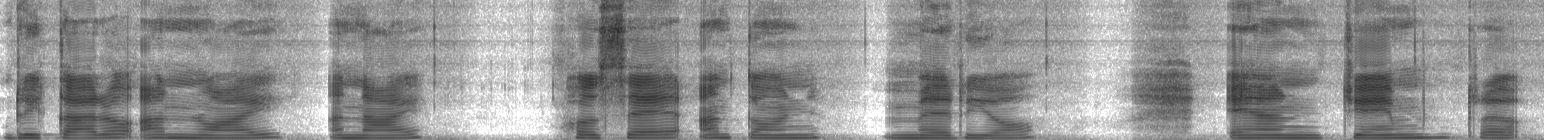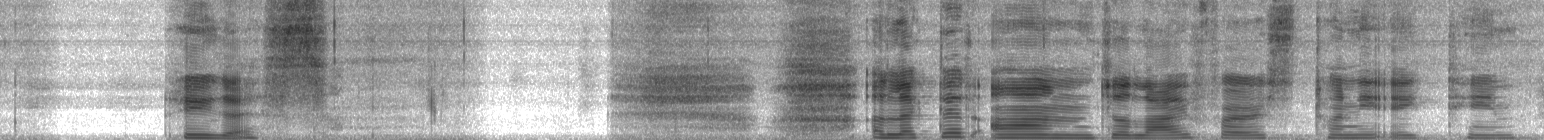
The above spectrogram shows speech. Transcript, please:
Ricardo Anay, Anay Jose Antonio Merio, and James Rodriguez. Elected on July 1st, 2018,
